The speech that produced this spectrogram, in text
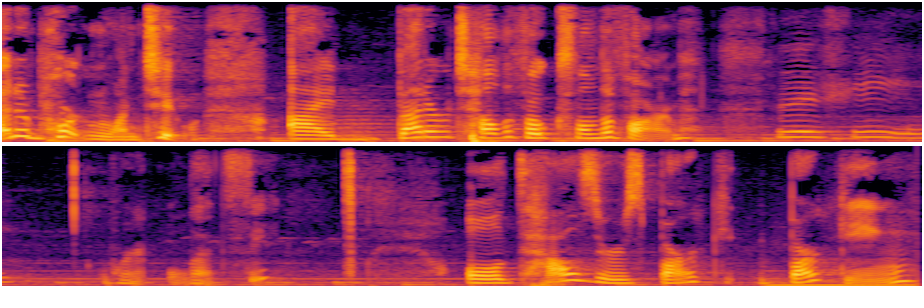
an important one too. I'd better tell the folks on the farm. Who is he? Where, let's see. Old Towser's bark, barking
